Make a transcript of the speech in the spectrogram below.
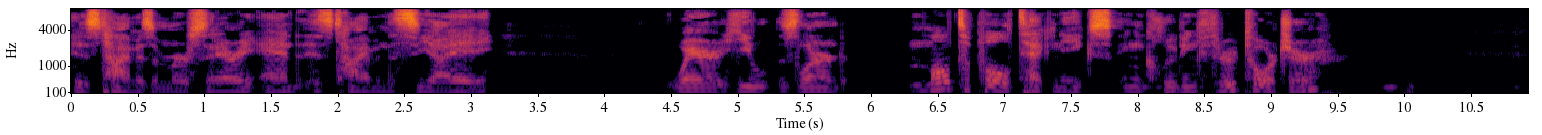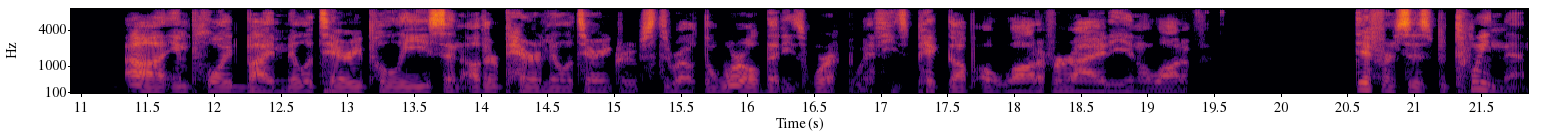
his time as a mercenary and his time in the CIA, where he has learned multiple techniques, including through torture, uh, employed by military police and other paramilitary groups throughout the world that he's worked with. He's picked up a lot of variety and a lot of differences between them.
